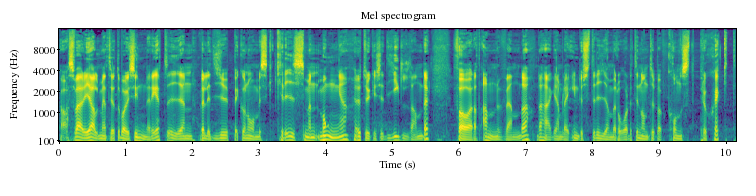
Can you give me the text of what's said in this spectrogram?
ja, Sverige i allmänhet och Göteborg i synnerhet i en väldigt djup ekonomisk kris, men många uttrycker sitt gillande för att använda det här gamla industriområdet i någon typ av konstprojekt.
